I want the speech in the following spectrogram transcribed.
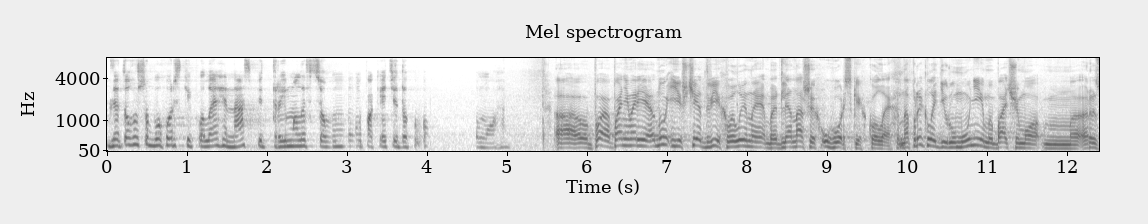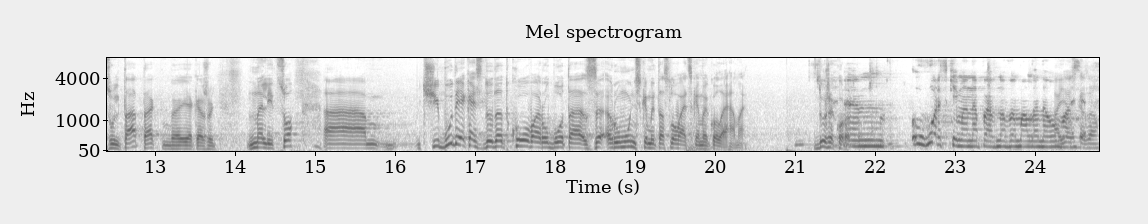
для того, щоб угорські колеги нас підтримали в цьому пакеті допомоги. Пані Марія, ну і ще дві хвилини для наших угорських колег. На прикладі Румунії ми бачимо результат, так як кажуть, на ліцо. Чи буде якась додаткова робота з румунськими та словацькими колегами? Дуже коротко. Угорськими, напевно, ви мали на А увазі. я сказав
